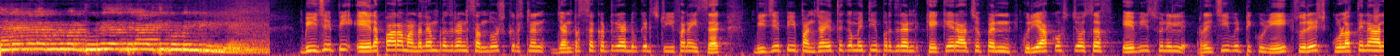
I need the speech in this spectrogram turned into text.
ജനങ്ങളെ മുഴുവൻ ദുരിതത്തിലാഴ്ത്തിക്കൊണ്ടിരിക്കുകയാണ്. ബി ജെ പി ഏലപ്പാറ മണ്ഡലം president Santhosh Krishnan general secretary advocate Stephen Isaac B J P panchayat committee president K K Rajappan Kuriakose Joseph A V Sunil Riji Vettikuzhi Suresh Kulathinal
